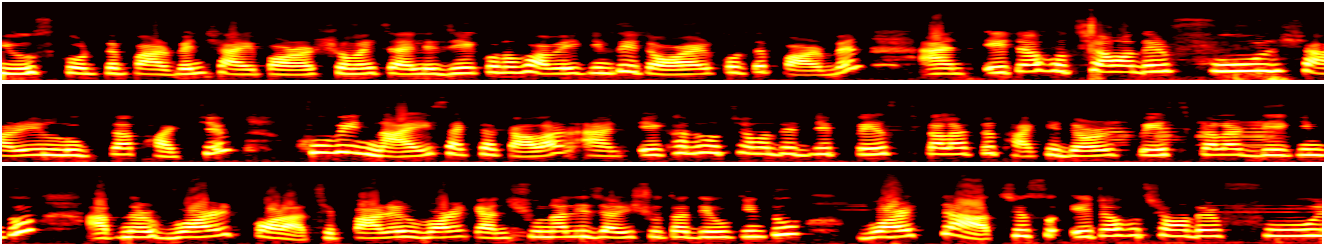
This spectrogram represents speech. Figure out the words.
ইউজ করতে পারবেন শাড়ি পরার সময়। চাইলে যে কোনো ভাবেই কিন্তু এটা ওয়্যার করতে পারবেন। অ্যান্ড এটা হচ্ছে আমাদের ফুল শাড়ির লুকটা থাকছে। খুবই নাইস একটা কালার অ্যান্ড এখানে হচ্ছে আমাদের যে পেস্ট কালারটা থাকে ডার্ক পেস্ট কালার দিয়ে কিন্তু আপনার ওয়ার্ক করা আছে, পাড়ের ওয়ার্ক অ্যান্ড সোনালি জারি সুতা দিয়েও কিন্তু ওয়ার্কটা আছে। সো এটা হচ্ছে আমাদের ফুল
